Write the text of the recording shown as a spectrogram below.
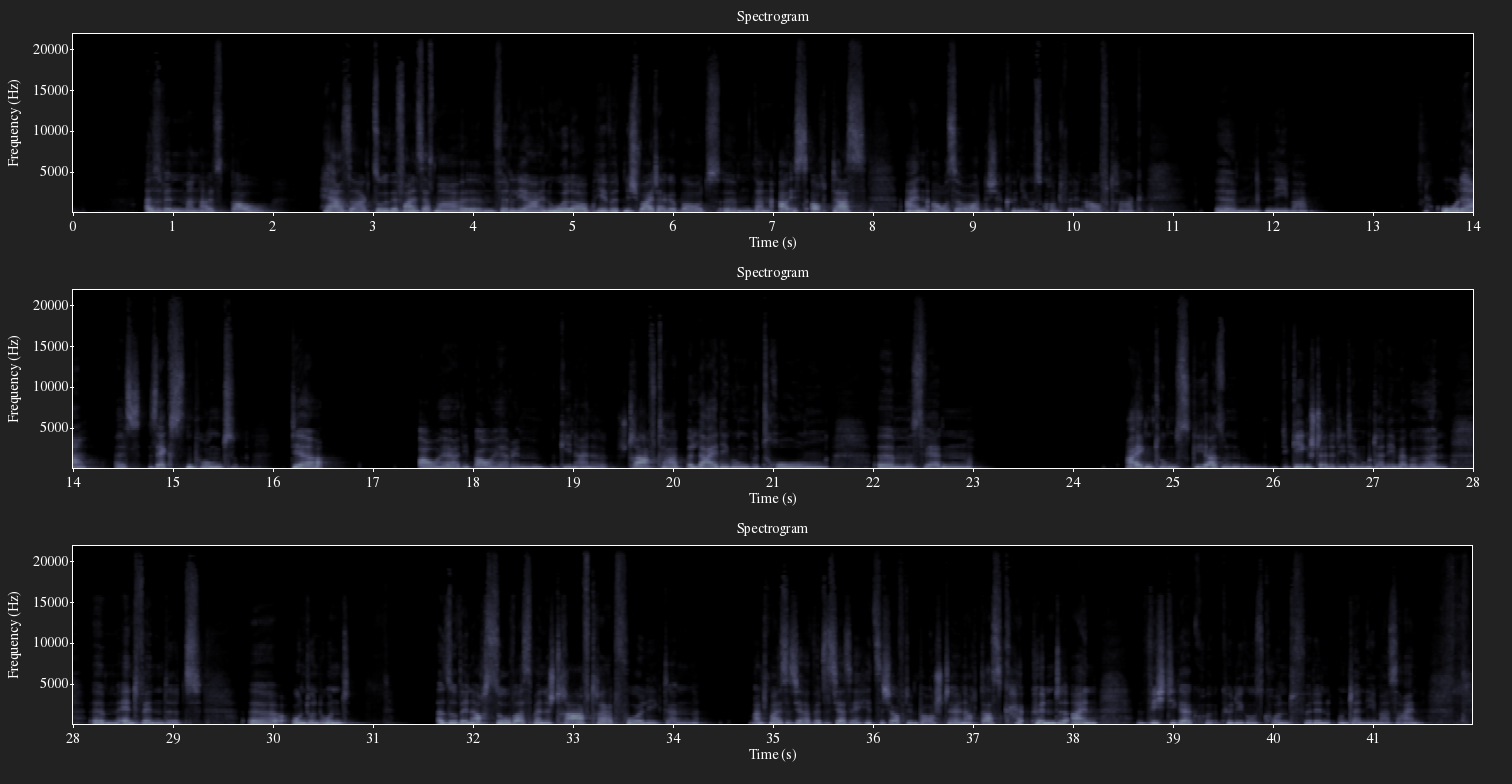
Also wenn man als Bauherr sagt, so, wir fahren jetzt erstmal äh, ein Vierteljahr in Urlaub, hier wird nicht weitergebaut, ähm, dann ist auch das ein außerordentlicher Kündigungsgrund für den Auftragnehmer. Oder als sechsten Punkt, der Bauherr, die Bauherrin begehen eine Straftat, Beleidigung, Bedrohung. Ähm, es werden Eigentums, also die Gegenstände, die dem Unternehmer gehören, ähm, entwendet äh, und, und, und. Also wenn auch sowas, wenn eine Straftat vorliegt, dann manchmal ist es ja, wird es ja sehr hitzig auf den Baustellen. Auch das könnte ein wichtiger Kündigungsgrund für den Unternehmer sein.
